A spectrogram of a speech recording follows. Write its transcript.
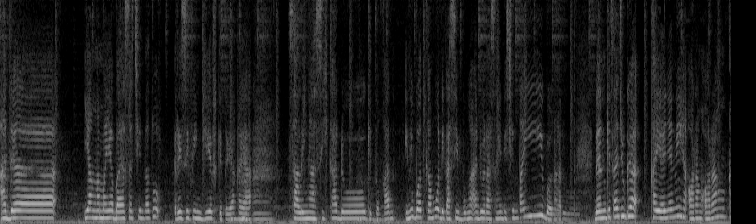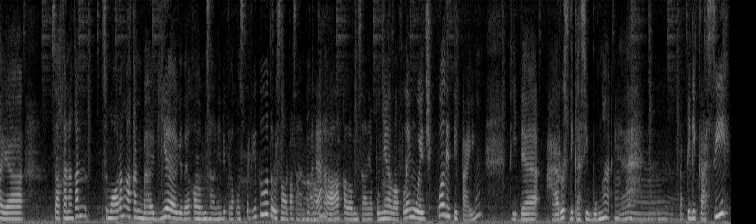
Ada yang namanya bahasa cinta tuh receiving gift gitu ya kayak saling ngasih kado gitu kan. Ini buat kamu dikasih bunga aduh rasanya dicintai banget. Dan kita juga kayaknya nih orang-orang kayak seakan-akan semua orang akan bahagia gitu ya kalau misalnya diperlakukan seperti itu terus sama pasangan. Padahal kalau misalnya punya love language quality time tidak harus dikasih bunga ya. Tapi dikasih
